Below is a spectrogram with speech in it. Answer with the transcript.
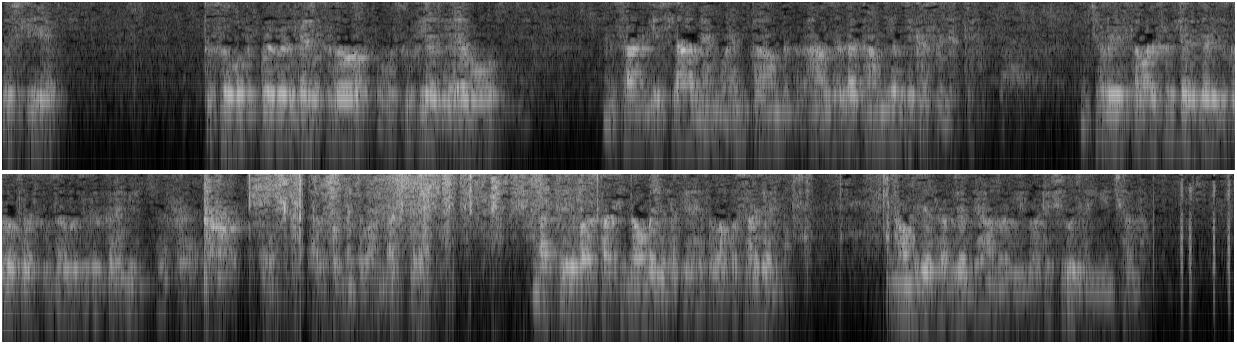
اس لیے تصور بڑے پہلے تصور اور صوفیہ جو ہے وہ انسان کے اسلام میں مہم کام ہر جگہ کام جو ذکر سے لیتے ہیں۔ چلو اس ہمارے سلسلے ذکر ہوتا ہے، اس کے مطابق ذکر کریں گے۔ کے بعد ساتھی نو بجے تک ہے تو واپس آ جائیں نو بجے تک اگلے بیان اور اگلی باتیں شروع ہو جائیں گی انشاءاللہ۔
